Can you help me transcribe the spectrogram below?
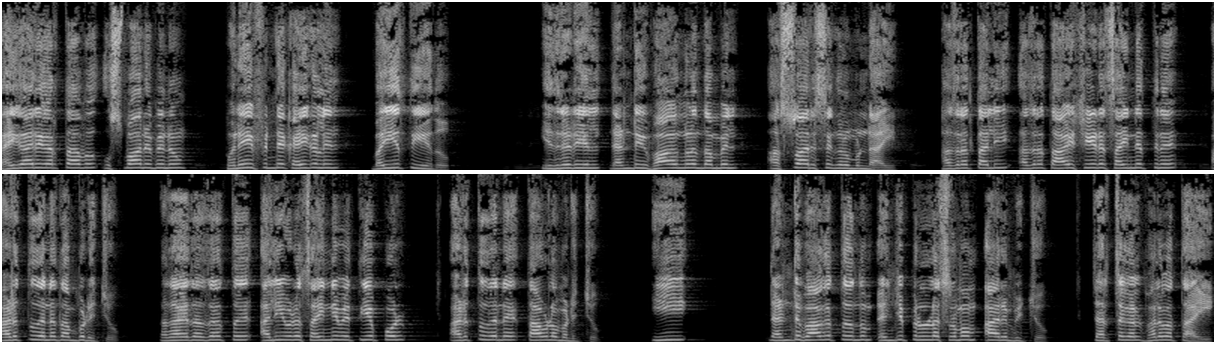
കൈകാര്യകർത്താവ് ഉസ്മാനുബിനും മുനൈഫിന്റെ കൈകളിൽ ബയ്യത്ത് ചെയ്തു. ഇതിനിടയിൽ രണ്ട് വിഭാഗങ്ങളും തമ്മിൽ അസ്വാരസ്യങ്ങളും ഉണ്ടായി ഹസരത്ത് അലി ഹസരത്ത് ആയിഷയുടെ സൈന്യത്തിന് അടുത്തു തന്നെ തമ്പടിച്ചു. അതായത് ഹസരത്ത് അലിയുടെ സൈന്യം എത്തിയപ്പോൾ അടുത്തു തന്നെ താവളമടിച്ചു. ഈ രണ്ട് ഭാഗത്തു നിന്നും രഞ്ജിപ്പിനുള്ള ശ്രമം ആരംഭിച്ചു. ചർച്ചകൾ ഫലവത്തായി.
